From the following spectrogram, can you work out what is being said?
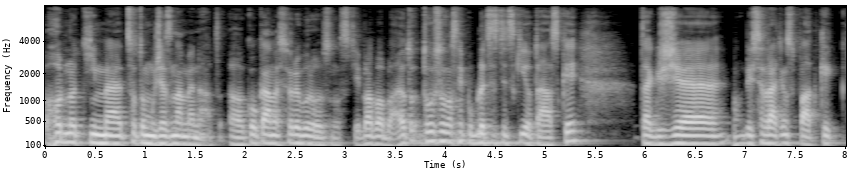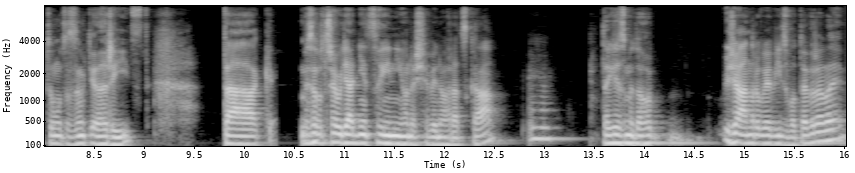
hodnotíme, co to může znamenat, uh, koukáme se do budoucnosti, bla, bla, bla. Jo, To, to jsou vlastně publicistické otázky, takže když se vrátím zpátky k tomu, co jsem chtěl říct, tak my jsme potřebovali udělat něco jiného, než je Vinohradská. Mhm. Takže jsme toho žánrově víc otevřeli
